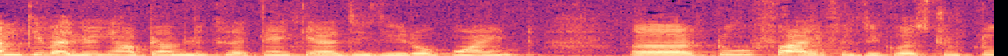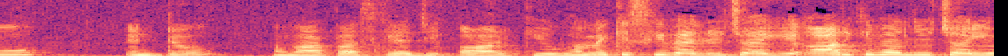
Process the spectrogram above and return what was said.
m की वैल्यू यहाँ पे हम लिख लेते हैं क्या है जी zero point two five is equals to two into हमारे पास क्या है जी आर क्यूब हमें किसकी वैल्यू चाहिए? आर की वैल्यू चाहिए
